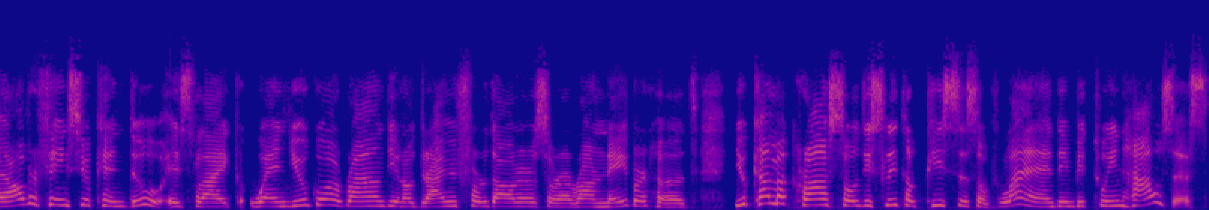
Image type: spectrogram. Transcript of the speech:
Other things you can do is like when you go around, you know, driving for dollars or around neighborhoods, you come across all these little pieces of land in between houses.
